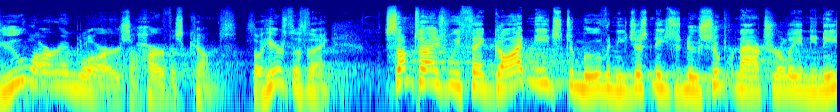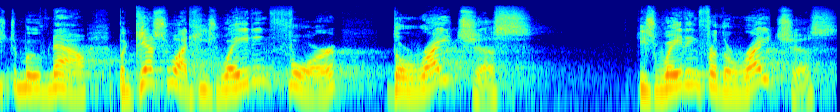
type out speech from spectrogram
you are enlarged, a harvest comes. So, here's the thing. Sometimes we think God needs to move and He just needs to move supernaturally and He needs to move now. But guess what? He's waiting for the righteous. He's waiting for the righteous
